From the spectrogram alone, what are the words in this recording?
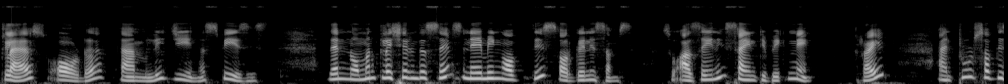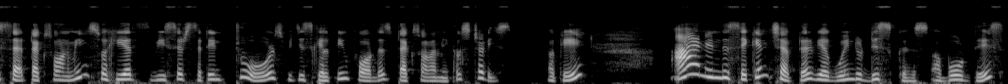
class order family genus species. Then nomenclature in the sense naming of these organisms. So assigning scientific name right? And tools of this taxonomy. So here we said certain tools which is helping for this taxonomical studies. Okay? And in the second chapter we are going to discuss about this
